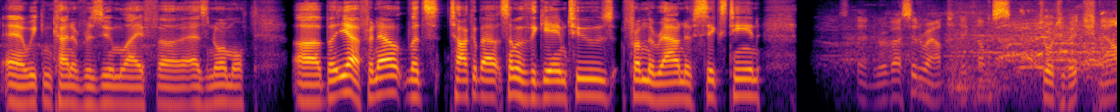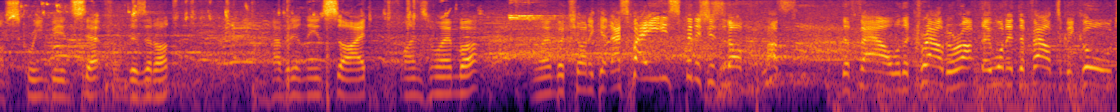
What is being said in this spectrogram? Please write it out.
and we can kind of resume life uh, as normal. Uh, but yeah, for now, let's talk about some of the game twos from the round of 16. Then reverse it around. Here comes Djordjevic. Now screen being set from Desiron. Have it on the inside. Finds Mwema. Mwema trying to get that space. Finishes it off. Plus the foul. Well, the crowd are up. They wanted the foul to be called.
